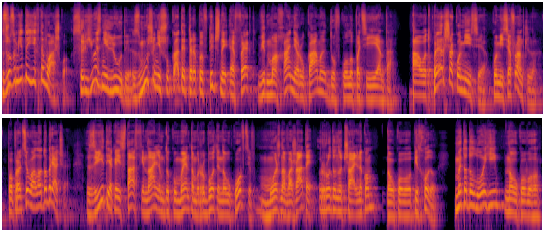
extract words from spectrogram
Зрозуміти їх не важко. Серйозні люди змушені шукати терапевтичний ефект від махання руками довкола пацієнта. А от перша комісія, комісія Франкліна, попрацювала добряче. Звіт, який став фінальним документом роботи науковців, можна вважати родоначальником наукового підходу методології наукового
